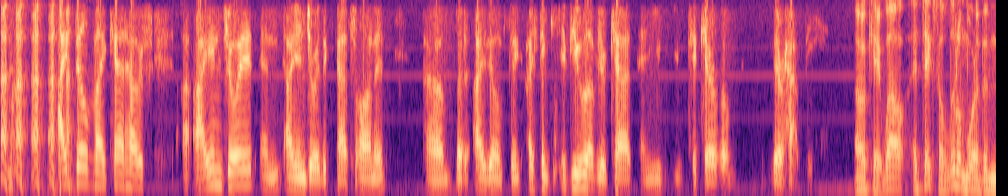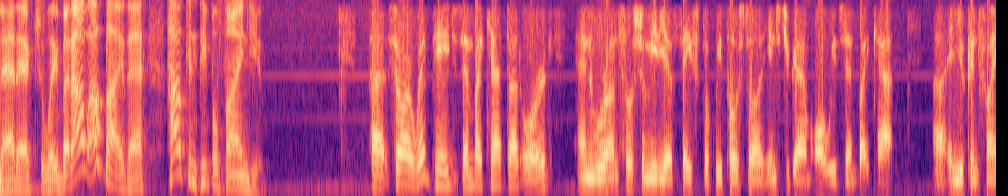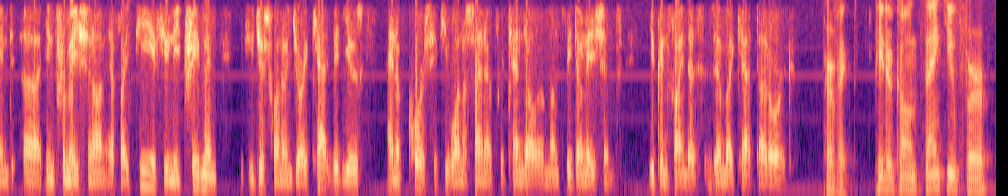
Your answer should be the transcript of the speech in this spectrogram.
I build my cat house. I enjoy it, and I enjoy the cats on it. Um, but I don't think I think if you love your cat and you, you take care of them, they're happy. Okay, well, it takes a little more than that actually, but I'll, I'll buy that. How can people find you? Uh, so our webpage, is zenbycat.org, and we're on social media, Facebook, we post on Instagram, always Zen by Cat. Uh, and you can find uh, information on FIP if you need treatment, if you just want to enjoy cat videos, and of course, if you want to sign up for $10 monthly donations, you can find us at zenbycat.org. Perfect. Peter Cohen, thank you for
